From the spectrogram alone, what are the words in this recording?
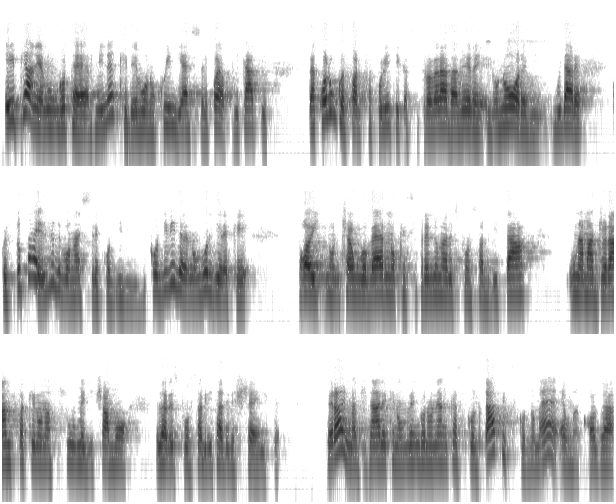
E i piani a lungo termine, che devono quindi essere poi applicati da qualunque forza politica si troverà ad avere l'onore di guidare questo paese, devono essere condivisi. Condividere non vuol dire che poi non c'è un governo che si prende una responsabilità, una maggioranza che non assume, diciamo, la responsabilità delle scelte. Però immaginare che non vengono neanche ascoltati, secondo me, è una cosa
